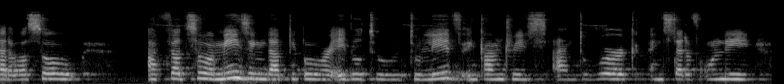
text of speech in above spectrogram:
That was so, I felt so amazing that people were able to, to live in countries and to work instead of only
